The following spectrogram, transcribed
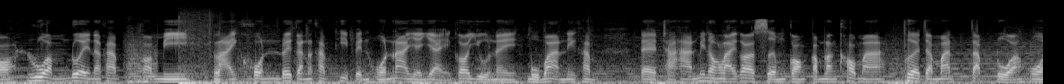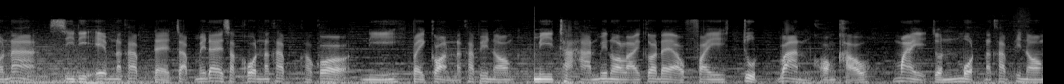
อร่วมด้วยนะครับ ก็มีหลายคนด้วยกันนะครับ ที่เป็นหัวหน้าใหญ่ ๆ ก็อยู่ในหมู่บ้านนี้ครับ แต่ทหารมินองไลก็เสริมกองกำลังเข้ามา เพื่อจะมาจับตัวหัวหน้า CDM นะครับ แต่จับไม่ได้สักคนนะครับ เขาก็หนีไปก่อนนะครับพี่น้อง มีทหารมินองไลก็ได้เอาไฟจุดบ้านของเขาไหม้จนหมดนะครับพี่น้อง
